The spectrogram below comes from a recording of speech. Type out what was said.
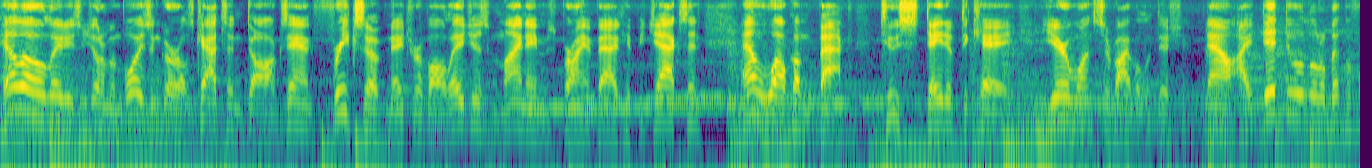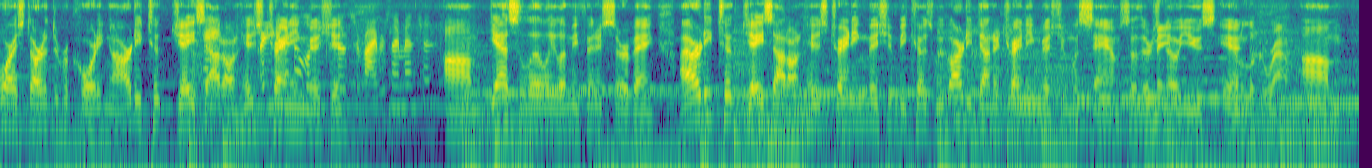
Hello, ladies and gentlemen, boys and girls, cats and dogs, and freaks of nature of all ages. My name is Brian Badd Hippie Jackson, and welcome back to State of Decay, Year 1 Survival Edition. Now, I did do a little bit before I started the recording. I already took Jace out on his Are training gonna mission. For those survivors I mentioned? Um, yes, Lily, let me finish surveying. I already took Jace out on his training mission because we've already done a training mission with Sam, so there's no Maybe. use Gonna in look around. um,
